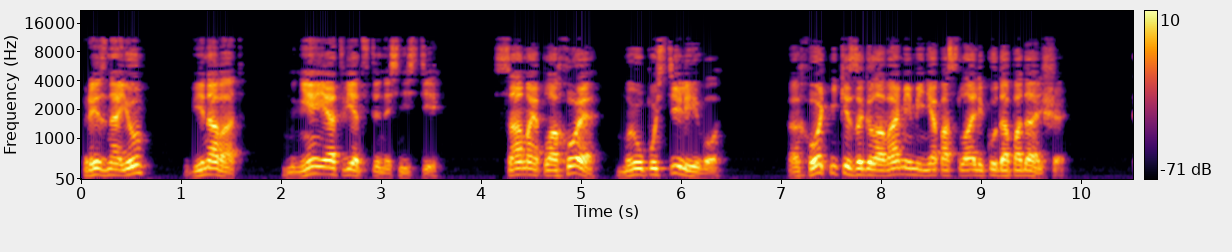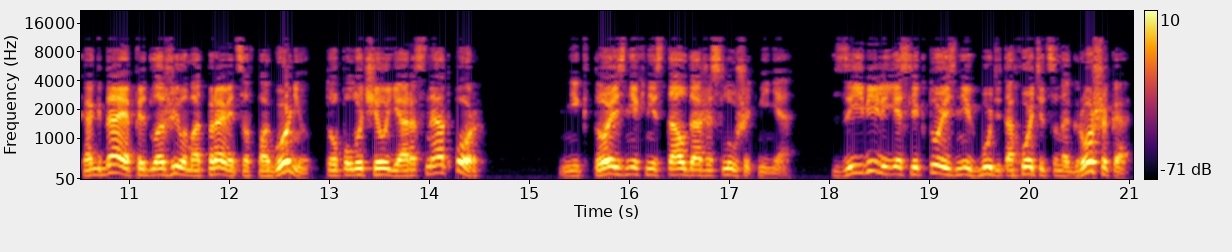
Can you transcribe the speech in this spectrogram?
Признаю, виноват. Мне и ответственность нести. Самое плохое, мы упустили его. Охотники за головами меня послали куда подальше. Когда я предложил им отправиться в погоню, то получил яростный отпор. Никто из них не стал даже слушать меня. Заявили, если кто из них будет охотиться на Грошика,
